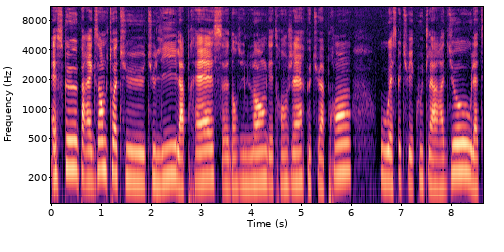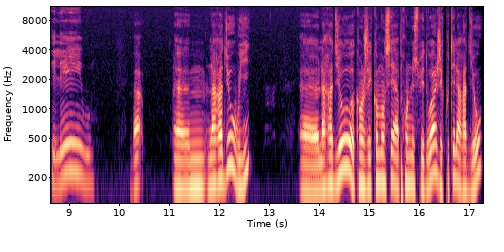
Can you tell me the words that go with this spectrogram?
est-ce que, par exemple, toi, tu, tu, lis la presse dans une langue étrangère que tu apprends? Ou est-ce que tu écoutes la radio ou la télé ou... Bah, euh, la radio, oui. Euh, la radio, quand j'ai commencé à apprendre le suédois, j'écoutais la radio,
